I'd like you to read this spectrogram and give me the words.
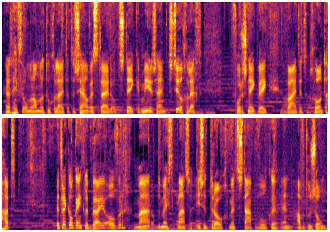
En dat heeft er onder andere toegeleid dat de zeilwedstrijden op het Sneekermeer zijn stilgelegd. Voor de Sneekweek waait het gewoon te hard. Er trekken ook enkele buien over, maar op de meeste plaatsen is het droog met stapelwolken en af en toe zon.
